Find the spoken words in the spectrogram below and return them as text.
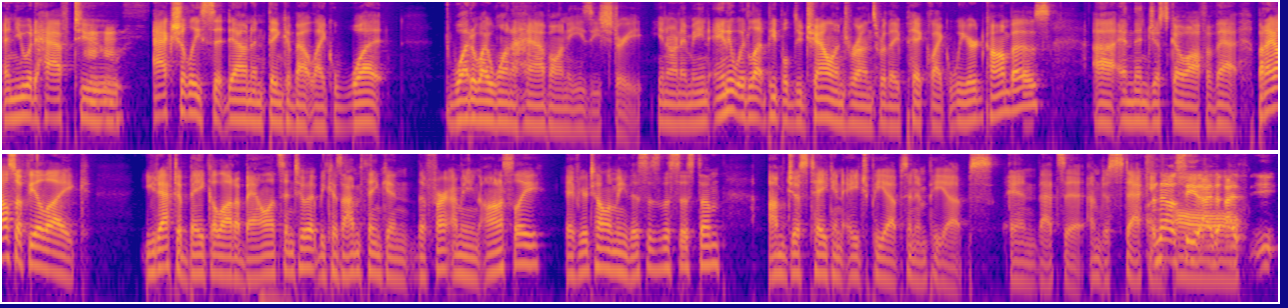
And you would have to Mhm. actually sit down and think about like what what do I want to have on Easy Street? You know what I mean? And it would let people do challenge runs where they pick like weird combos uh, and then just go off of that. But I also feel like you'd have to bake a lot of balance into it because I'm thinking the first, I mean, honestly, if you're telling me this is the system, I'm just taking HP ups and MP ups and that's it. I'm just stacking. No, see, I, I you,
